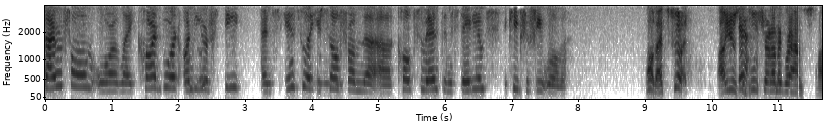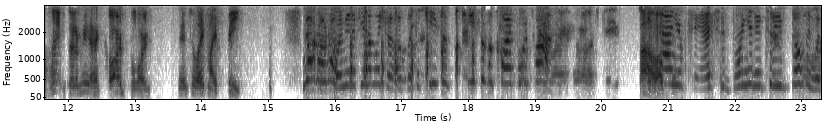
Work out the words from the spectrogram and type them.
styrofoam or like cardboard under your feet and insulate yourself from the uh, cold cement in the stadium. It keeps your feet warmer. oh, that's good. I'll use Yeah. the blue shirt on the ground signs that are made out of cardboard to insulate my feet. No, no, no. I mean, if you have like a like a piece of piece of a cardboard box, Oh, Put down okay. your pants and bring it into the building. What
